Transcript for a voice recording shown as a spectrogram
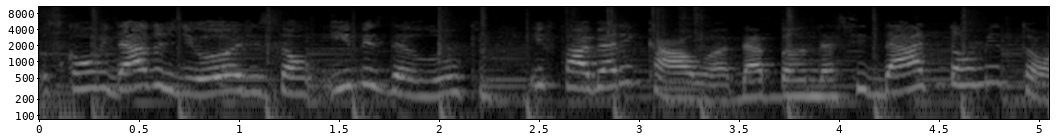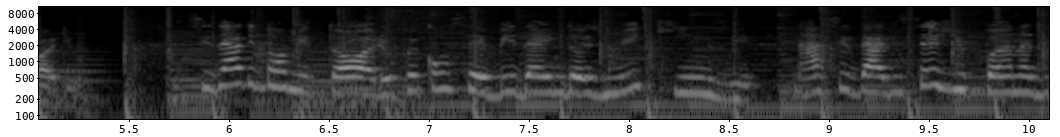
Os convidados de hoje são Ives Deluc e Fábio Arikawa, da banda Cidade Dormitório. Cidade Dormitório foi concebida em 2015, na cidade sergipana de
